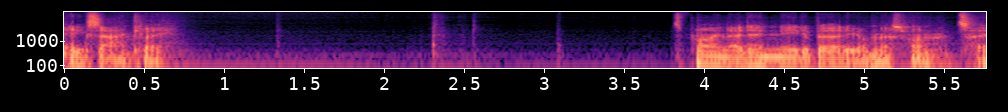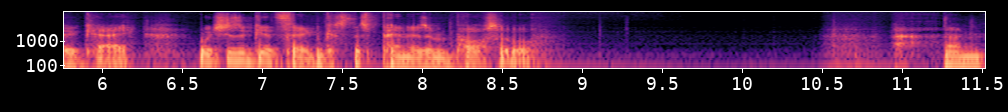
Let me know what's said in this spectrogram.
Exactly. It's fine, I don't need a birdie on this one. It's okay. Which is a good thing, because this pin is impossible. Um,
